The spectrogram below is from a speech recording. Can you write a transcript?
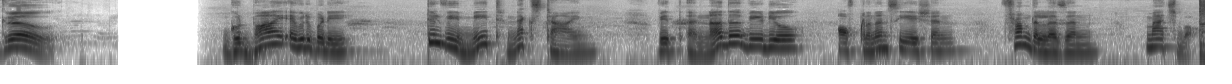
Grow. Goodbye everybody. Till we meet next time with another video of pronunciation from the lesson Matchbox.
